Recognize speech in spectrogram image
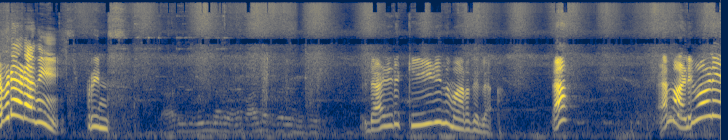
എവിടെയാടാ നീ? പ്രിൻസ്. ഡാഡിയുടെ മാറത്തില്ല. ആ ആ മണിമോളെ.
